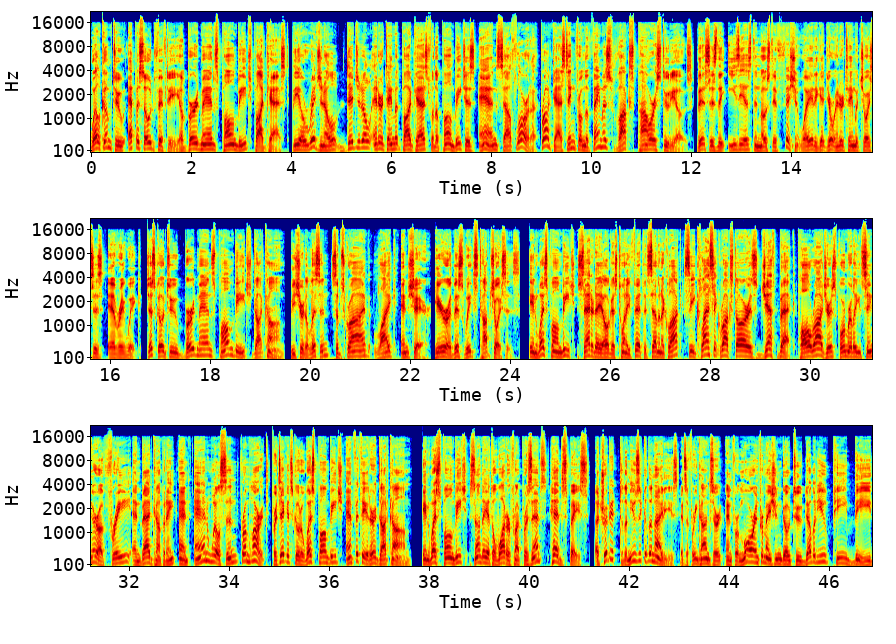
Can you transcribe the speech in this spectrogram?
Welcome to episode 50 of Birdman's Palm Beach Podcast, the original digital entertainment podcast for the Palm Beaches and South Florida, broadcasting from the famous Vox Power Studios. This is the easiest and most efficient way to get your entertainment choices every week. Just go to birdmanspalmbeach.com. Be sure to listen, subscribe, like, and share. Here are this week's top choices. In West Palm Beach, Saturday, August 25th at 7 o'clock, see classic rock stars Jeff Beck, Paul Rodgers, former lead singer of Free and Bad Company, and Ann Wilson from Heart. For tickets, go to westpalmbeachamphitheater.com. In West Palm Beach, Sunday at the Waterfront presents Headspace, a tribute to the music of the 90s. It's a free concert, and for more information, go to WPB.org.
